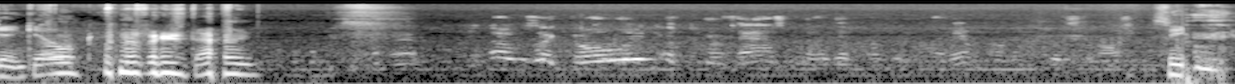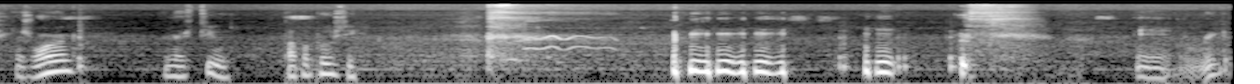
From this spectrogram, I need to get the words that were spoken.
Getting killed for the first time. I was like going up to my task and I got fucking my hammer on it. First and all. See, there's one and there's two. Papa Pussy. and we go.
